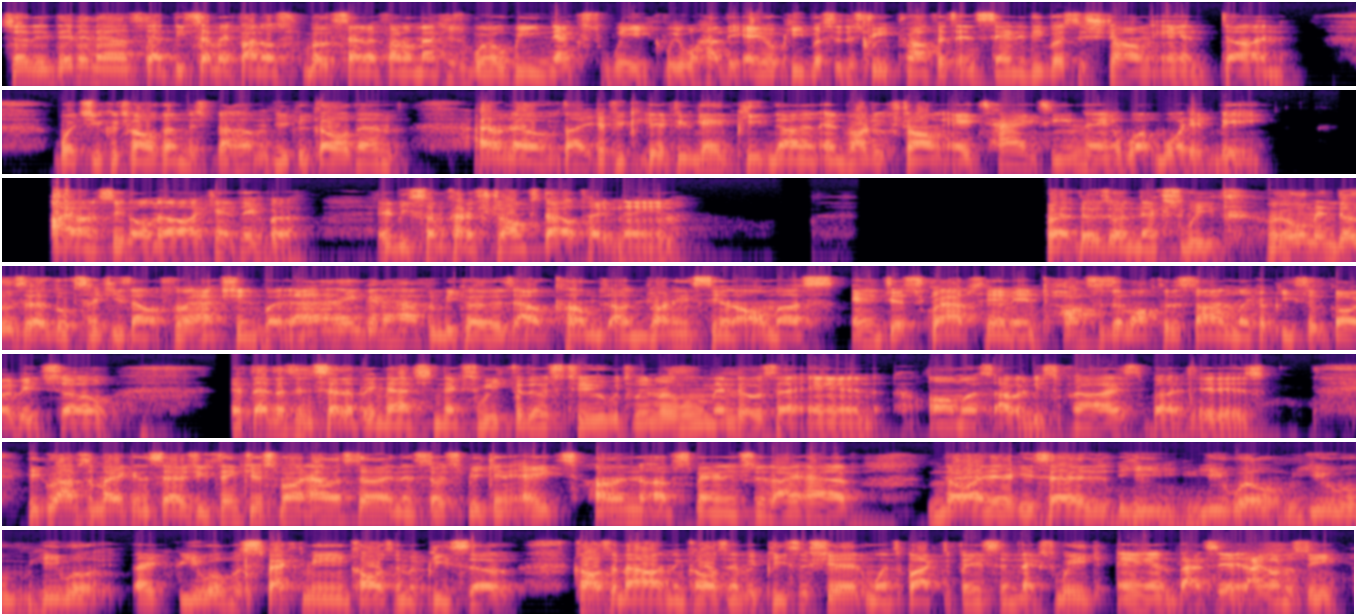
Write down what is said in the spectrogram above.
So they did announce that the semifinals, both semifinal matches will be next week. We will have the AOP versus the Street Profits, Insanity versus Strong and Dunne, which you could call them. Um, you could call them. I don't know. Like if you if you gave Pete Dunne and Roderick Strong a tag team name, what would it be? I honestly don't know. I can't think of a. It'd be some kind of strong style type name. But those are next week. Raul Mendoza looks like he's out for action, but that ain't gonna happen because out comes Andrade Cien Almas and just grabs him and tosses him off to the side like a piece of garbage. So if that doesn't set up a match next week for those two between Raul Mendoza and Almas, I would be surprised, but it is. He grabs the mic and says, You think you're smart, Aleister? And then starts speaking a ton of Spanish that I have no idea. He says he you will you will he will like you will respect me and calls him a piece of calls him out and then calls him a piece of shit. Wants Black to face him next week, and that's it. I honestly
